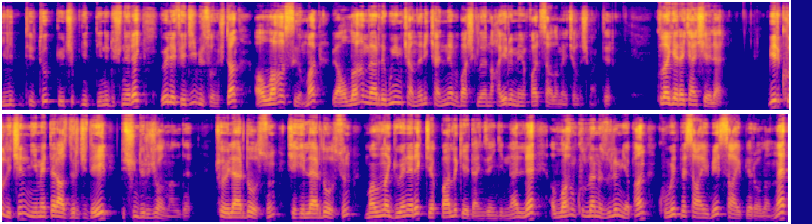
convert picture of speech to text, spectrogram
dili tutuk göçüp gittiğini düşünerek böyle feci bir sonuçtan Allah'a sığınmak ve Allah'ın verdiği bu imkanları kendine ve başkalarına hayır ve menfaat sağlamaya çalışmaktır. Kula gereken şeyler. Bir kul için nimetler azdırıcı değil, düşündürücü olmalıdır. Köylerde olsun, şehirlerde olsun, malına güvenerek cebbarlık eden zenginlerle Allah'ın kullarına zulüm yapan kuvvet ve sahibiyet sahipleri olanlar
